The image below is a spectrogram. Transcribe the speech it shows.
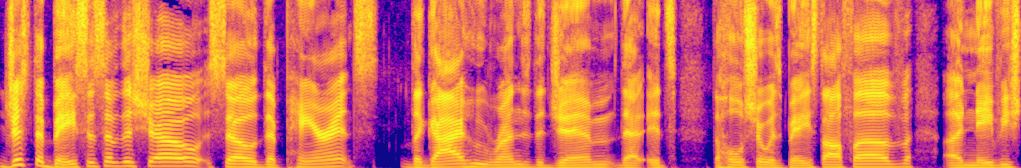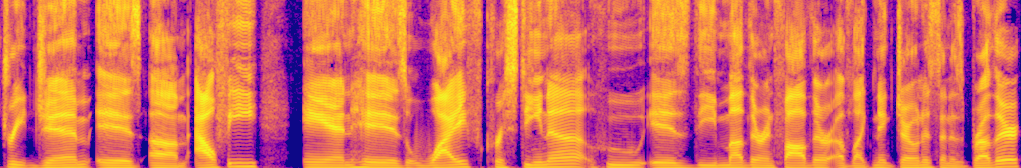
just the basis of the show. So the parents, the guy who runs the gym that it's the whole show is based off of, uh, Navy Street Gym, is um, Alfie, and his wife Christina, who is the mother and father of like Nick Jonas and his brother.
